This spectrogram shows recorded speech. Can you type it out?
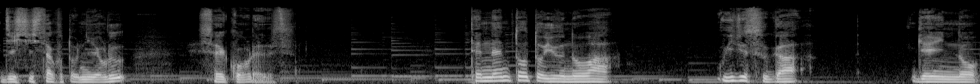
実施したことによる成功例です天然痘というのはウイルスが原因の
